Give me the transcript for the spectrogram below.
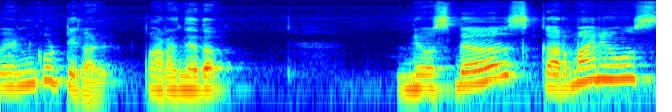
പെൺകുട്ടികൾ പറഞ്ഞത്. News desk Karma news.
